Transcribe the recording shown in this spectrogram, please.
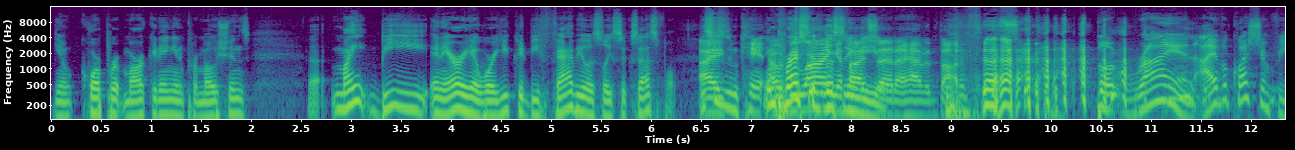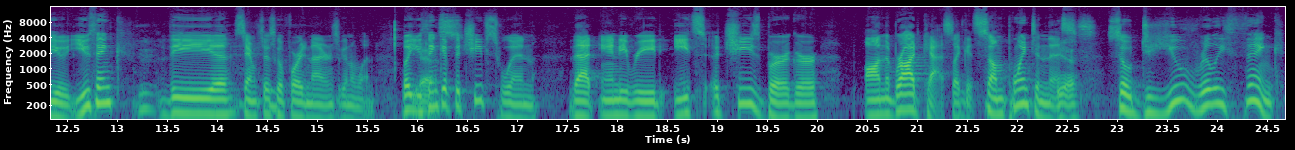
you know corporate marketing and promotions uh, might be an area where you could be fabulously successful. This I is im- can't. impressive I would be lying if I to you. said I haven't thought of this. But Ryan, I have a question for you. You think the uh, San Francisco 49ers are going to win? But you think Yes. if the Chiefs win that Andy Reid eats a cheeseburger on the broadcast like at some point in this. Yes. So do you really think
